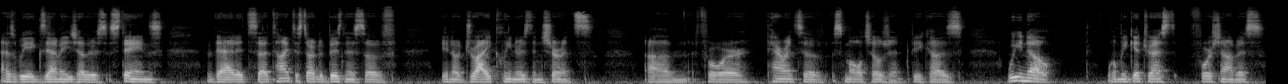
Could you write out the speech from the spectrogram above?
as we examine each other's stains that it's uh, time to start a business of, you know, dry cleaners insurance um, for parents of small children because we know when we get dressed for Shabbos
